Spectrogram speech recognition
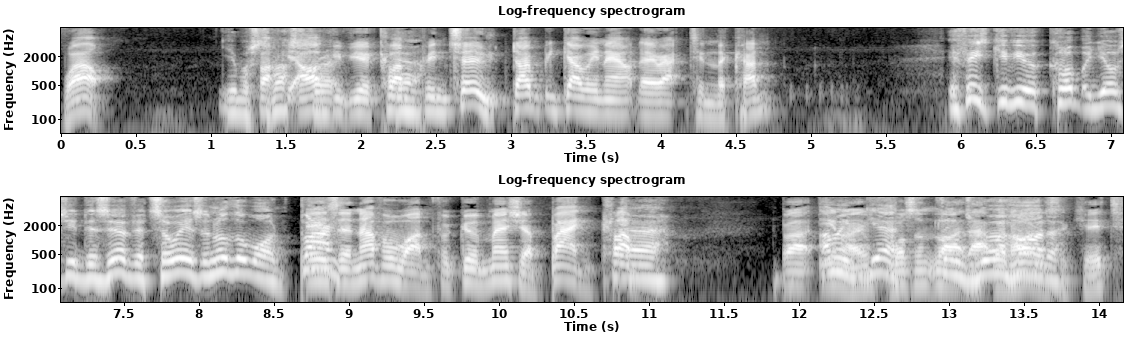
well, You must fuck have it, I'll for give you a Yeah. clumping too. Don't be going out there acting the cunt. If he's give you a clump and you obviously deserved it, so here's another one. Bang. Here's another one for good measure. Bang, clump. Yeah. But you I mean, know, yeah, wasn't like that when I was harder. a kid.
